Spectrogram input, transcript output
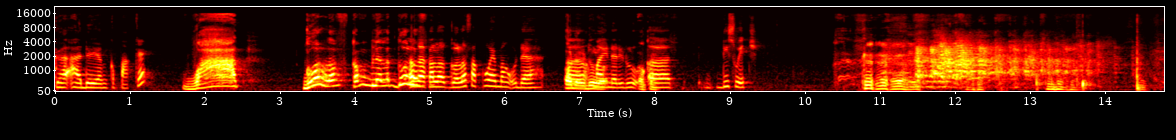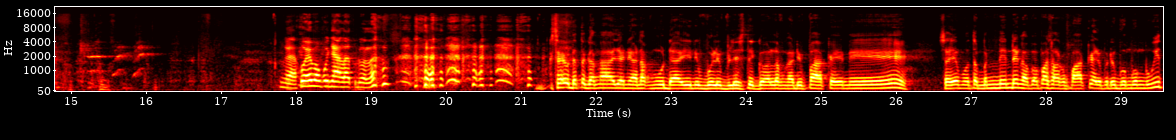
gak ada yang kepake. What? Golf? Kamu beli alat Oh, golf? enggak, kalau golf aku emang udah Oh, dari dulu? main dari dulu. Oke. Eh, di switch. Enggak, aku emang punya alat golf. Saya udah tegang aja nih anak muda ini boleh beli stick golf nggak dipakai nih. Saya mau temenin deh nggak apa-apa asal kepake daripada buang-buang duit.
